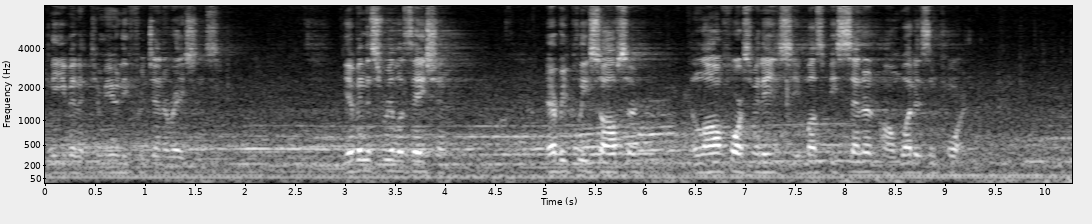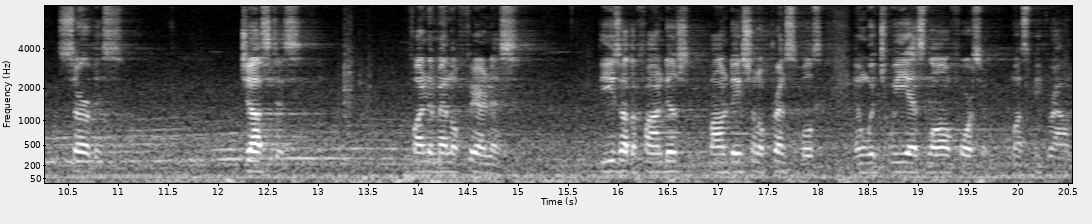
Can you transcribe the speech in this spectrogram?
and even a community for generations. Given this realization, every police officer and law enforcement agency must be centered on what is important. Service, justice, fundamental fairness. These are the foundational principles in which we as law enforcement must be grounded.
